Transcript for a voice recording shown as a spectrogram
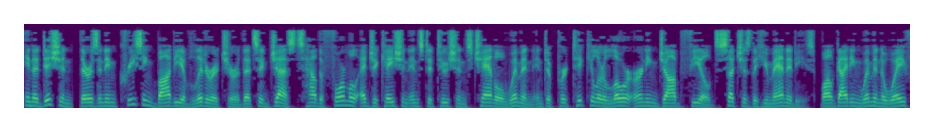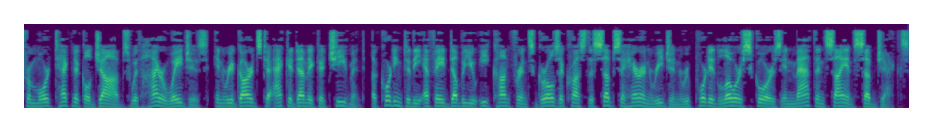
In addition, there is an increasing body of literature that suggests how the formal education institutions channel women into particular lower-earning job fields such as the humanities, while guiding women away from more technical jobs with higher wages. In regards to academic achievement, according to the FAWE conference, girls across the sub-Saharan region reported lower scores in math and science subjects.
